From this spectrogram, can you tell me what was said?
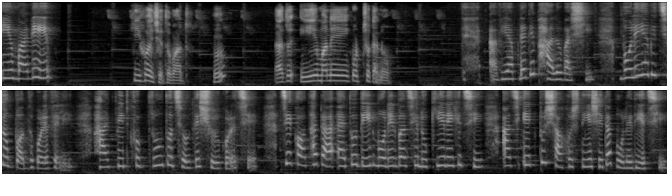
ইয়ে মানে? কি হয়েছে তোমার? হুম? এত ইয়ে মানে করছ কেন? আমি আপনাকে ভালোবাসি বলেই আমি চোখ বন্ধ করে ফেলি। হার্টবিট খুব দ্রুত চলতে শুরু করেছে। যে কথাটা এতদিন মনের মাঝে লুকিয়ে রেখেছি আজ একটু সাহস নিয়ে সেটা বলে দিয়েছি।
